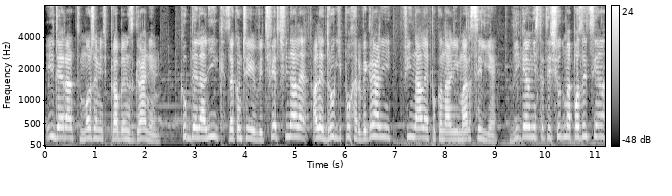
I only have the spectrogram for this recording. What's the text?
i Gerrard może mieć problem z graniem. Coupe de la Ligue zakończyli w ćwierćfinale, ale drugi puchar wygrali, w finale pokonali Marsylię. W ligę niestety siódma pozycja,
